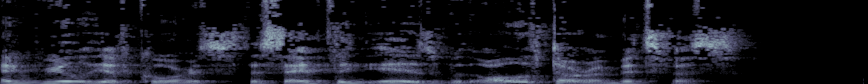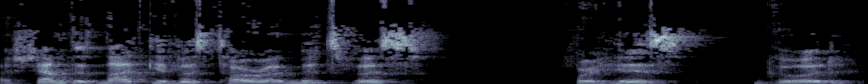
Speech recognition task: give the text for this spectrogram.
And really, of course, the same thing is with all of Torah mitzvahs. Hashem does not give us Torah mitzvahs for His good.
